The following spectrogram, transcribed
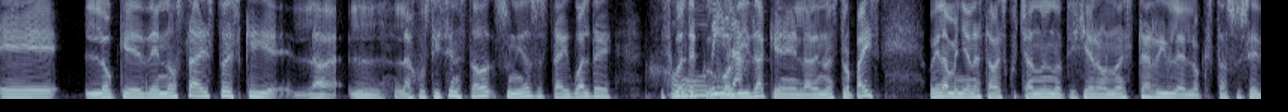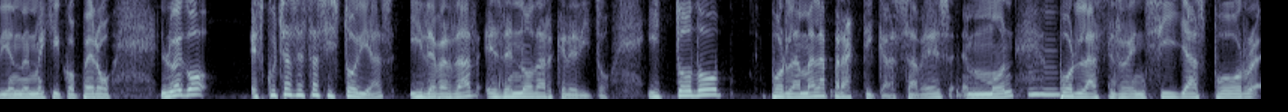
eh, lo que denota esto es que la, la justicia en Estados Unidos está igual de, es igual de Jodida. que la de nuestro país. Hoy en la mañana estaba escuchando el noticiero, no es terrible lo que está sucediendo en México, pero luego escuchas estas historias y de verdad es de no dar crédito. Y todo por la mala práctica, ¿sabes, Mon? Por las rencillas, por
